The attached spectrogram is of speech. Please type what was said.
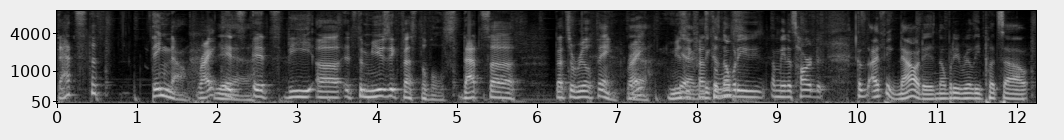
That's the th- thing now, right? Yeah. It's it's the uh it's the music festivals. That's uh that's a real thing, right? Yeah. Music Yeah, festivals. because nobody. I mean, it's hard because I think nowadays nobody really puts out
